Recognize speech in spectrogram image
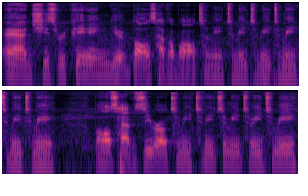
And she's repeating, "Your balls have a ball to me, to me, to me, to me, to me, to me. Balls have zero to me, to me, to me, to me, to me."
